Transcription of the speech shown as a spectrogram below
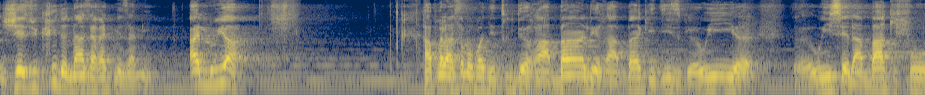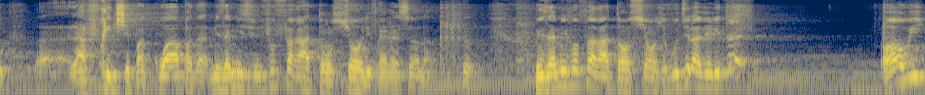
Jésus-Christ de Nazareth, mes amis. Alléluia. Après la on voit des trucs de rabbins, les rabbins qui disent que oui, euh, euh, oui c'est là-bas qu'il faut euh, l'Afrique, je sais pas quoi. Mes amis, il faut faire attention, les frères et sœurs. Mes amis, il faut faire attention. Je vous dis la vérité. Oh oui.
